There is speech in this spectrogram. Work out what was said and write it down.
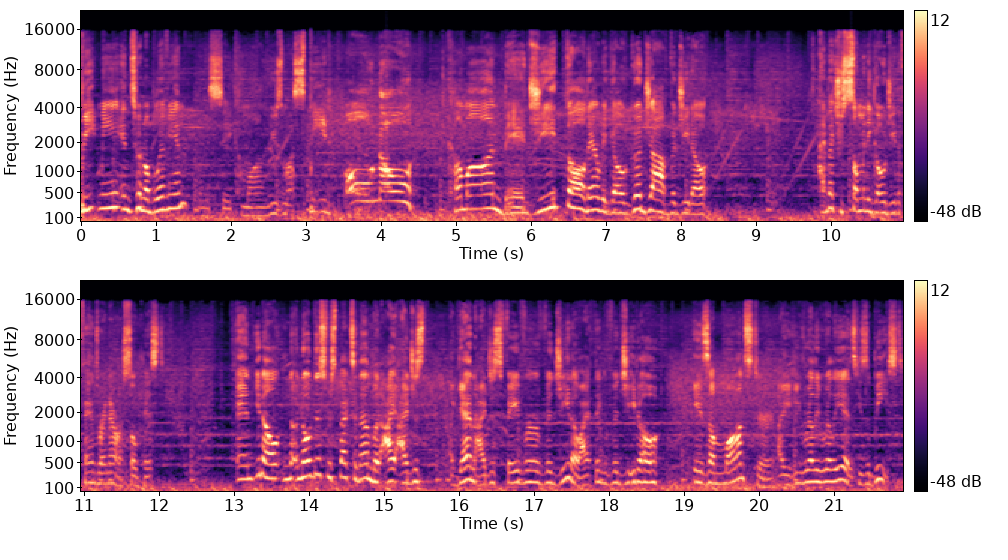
beat me into an oblivion. Let me see, come on, use my speed. Oh no! Come on, Vegito! There we go, good job, Vegito. I bet you so many Gogeta fans right now are so pissed. And, you know, no, no disrespect to them, but I, I just, again, I just favor Vegito. I think Vegito is a monster. I, he really, really is. He's a beast.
